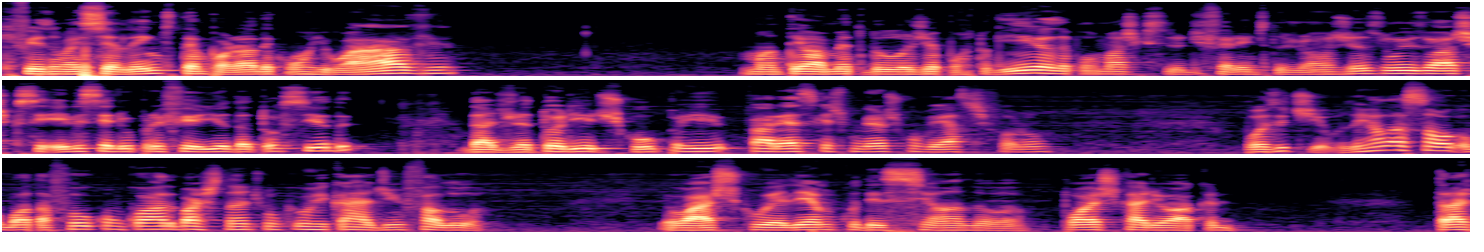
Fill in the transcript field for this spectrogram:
que fez uma excelente temporada com o Rio Ave. Mantém uma metodologia portuguesa, por mais que seja diferente do Jorge Jesus. Eu acho que ele seria o preferido da torcida, da diretoria, desculpa, e parece que as primeiras conversas foram positivas. Em relação ao Botafogo, concordo bastante com o que o Ricardinho falou. Eu acho que o elenco desse ano, pós-carioca, traz,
